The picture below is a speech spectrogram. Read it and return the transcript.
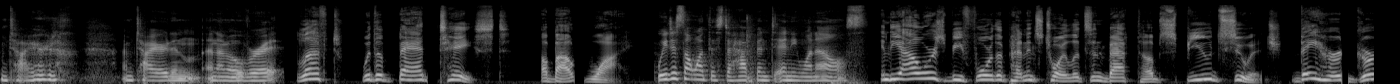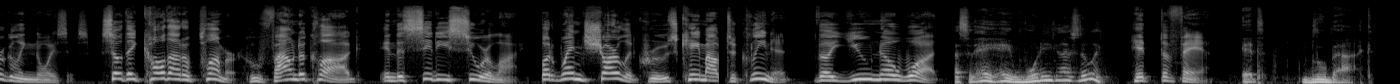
I'm tired. I'm tired and, and I'm over it. left with a bad taste about why. We just don't want this to happen to anyone else. In the hours before the Pennants toilets and bathtubs spewed sewage, they heard gurgling noises. So they called out a plumber who found a clog in the city's sewer line. But when Charlotte crews came out to clean it, the you know what I said, hey, hey, what are you guys doing? Hit the fan. It blew back.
